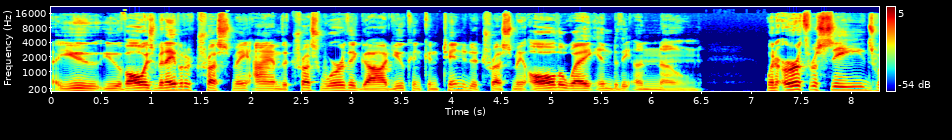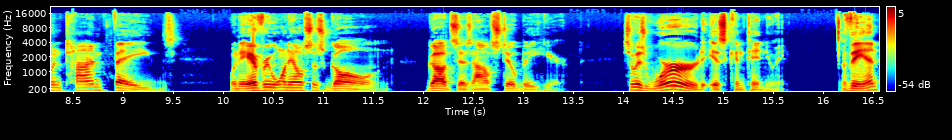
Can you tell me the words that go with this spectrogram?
uh, you, you have always been able to trust me. I am the trustworthy God. You can continue to trust me all the way into the unknown. When earth recedes, when time fades, when everyone else is gone, God says, I'll still be here. So His Word is continuing. Then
